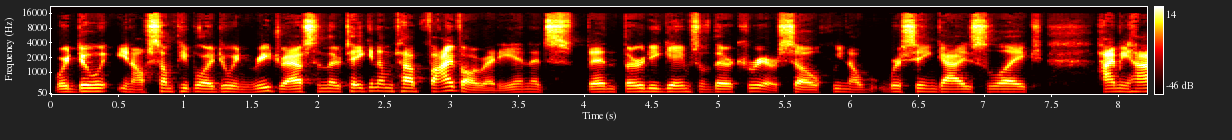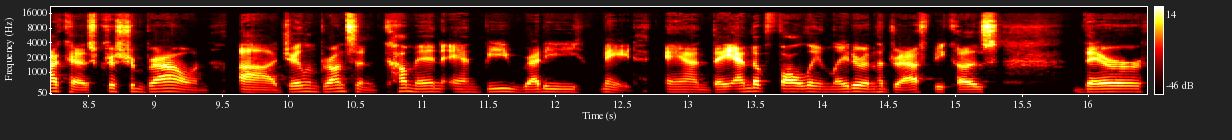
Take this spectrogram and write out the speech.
we're doing. You know, some people are doing redrafts and they're taking them top five already, and it's been 30 games of their career. So you know, we're seeing guys like Jaime Jaquez, Christian Braun, uh, Jalen Brunson come in and be ready made, and they end up falling later in the draft because they're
